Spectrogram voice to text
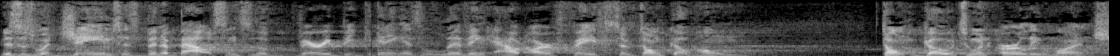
This is what James has been about since the very beginning is living out our faith. So don't go home. Don't go to an early lunch.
